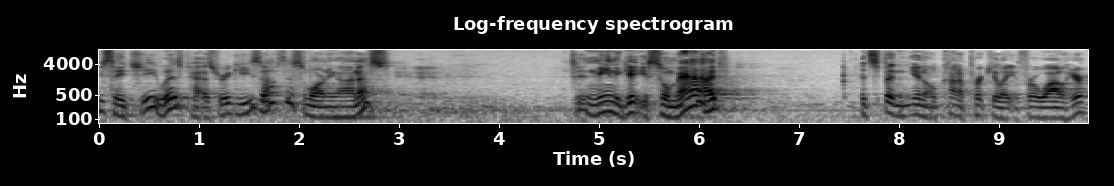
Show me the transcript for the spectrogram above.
You say, gee whiz, Pastor Rick, he's off this morning on us. Didn't mean to get you so mad. It's been, you know, kind of percolating for a while here.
